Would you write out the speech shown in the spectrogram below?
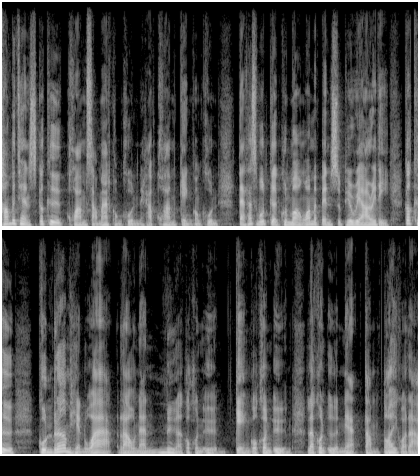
competence ก็คือความสามารถของคุณนะครับความเก่งของคุณ แต่ถ้าสมมติเกิดคุณมองว่ามันเป็น superiority ก็คือคุณเริ่มเห็นว่าเรานั้นเหนือกว่าคนอื่น เก่งกว่าคนอื่น และคนอื่นเนี่ยต่ำต้อยกว่าเรา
